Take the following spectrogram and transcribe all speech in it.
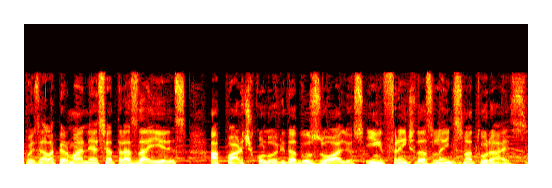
pois ela permanece atrás da íris, a parte colorida dos olhos e em frente das lentes naturais.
